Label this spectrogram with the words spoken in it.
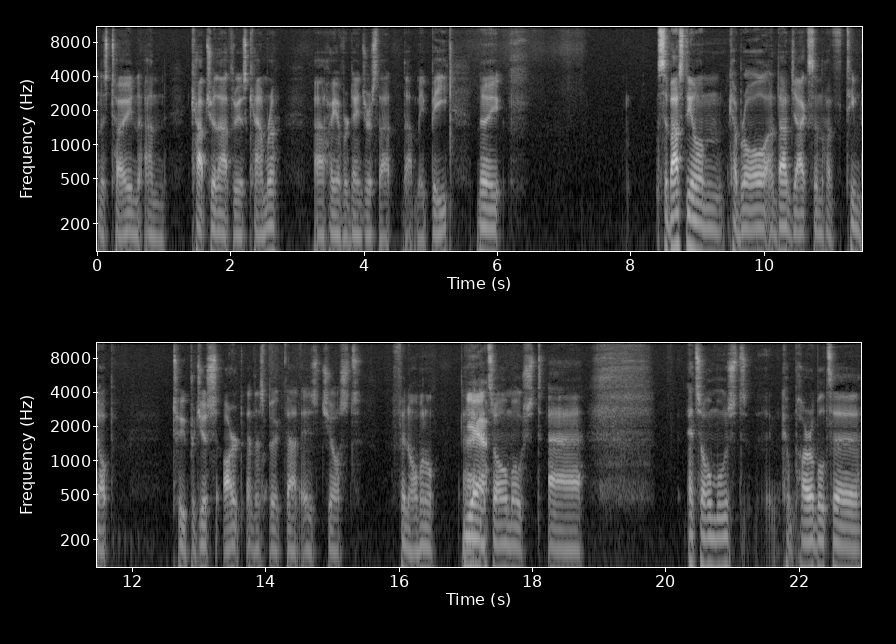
in his town and capture that through his camera, uh, however dangerous that that may be. Now, Sebastian Cabrol and Dan Jackson have teamed up to produce art in this book that is just phenomenal. Uh, Yeah. it's almost uh, it's almost comparable to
